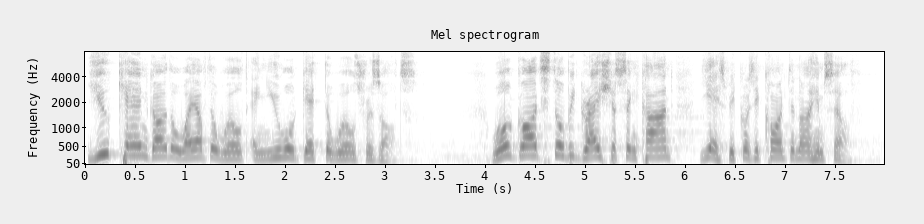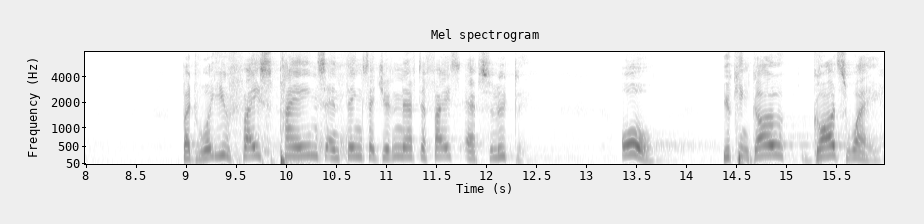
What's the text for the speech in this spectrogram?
you can go the way of the world and you will get the world's results. Will God still be gracious and kind? Yes, because He can't deny Himself. But will you face pains and things that you didn't have to face? Absolutely. Or you can go God's way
